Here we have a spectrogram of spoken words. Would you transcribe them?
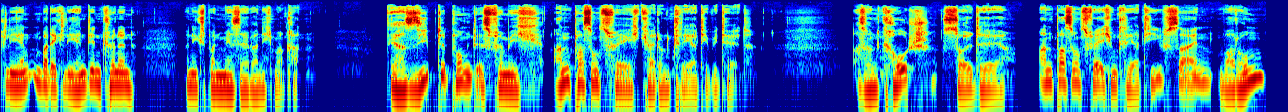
Klienten, bei der Klientin können, wenn ich es bei mir selber nicht mal kann? Der siebte Punkt ist für mich Anpassungsfähigkeit und Kreativität. Also ein Coach sollte anpassungsfähig und kreativ sein. Warum?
